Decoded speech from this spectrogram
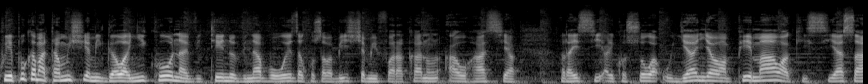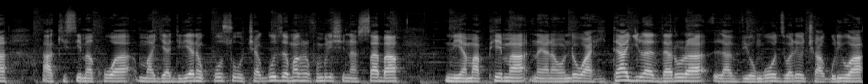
kuepuka matamshi ya migawanyiko na vitendo vinavyoweza kusababisha mifarakano au hasia. Rais alikosoa ujanja wa mapema wa kisiasa akisema kuwa majadiliano kuhusu uchaguzi wa mwaka 2027 ni ya mapema na yanaondoa hitaji la dharura la viongozi waliochaguliwa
